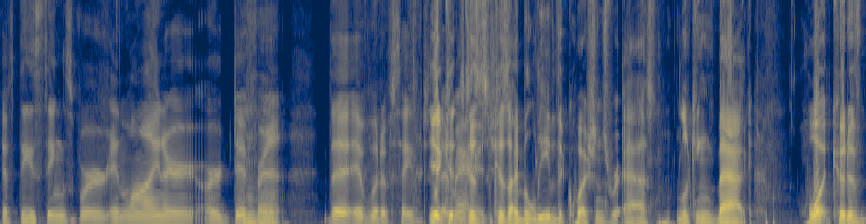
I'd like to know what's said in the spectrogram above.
if these things were in line or or different that it would have saved Mm-hmm. Yeah, because because I believe the questions were asked looking back, what could have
